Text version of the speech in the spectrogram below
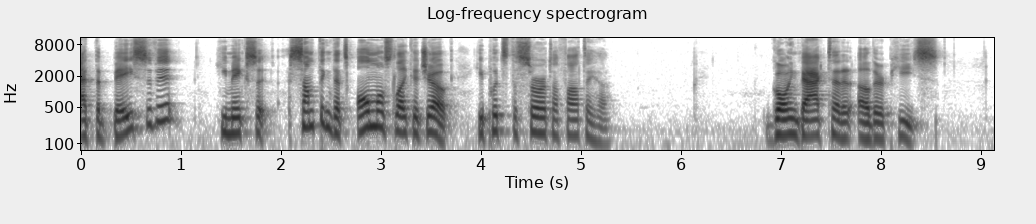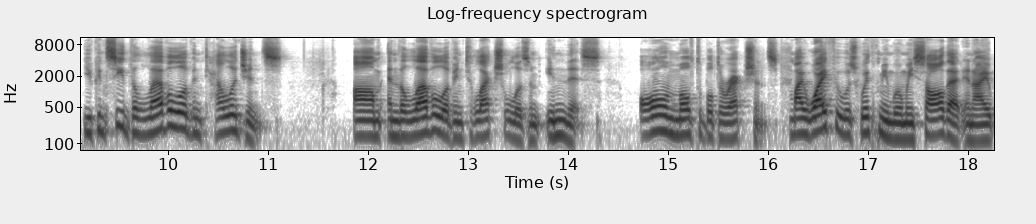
At the base of it, he makes it something that's almost like a joke. He puts the Surat al-Fatiha going back to that other piece. You can see the level of intelligence um, and the level of intellectualism in this, all in multiple directions. My wife, who was with me when we saw that, and I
